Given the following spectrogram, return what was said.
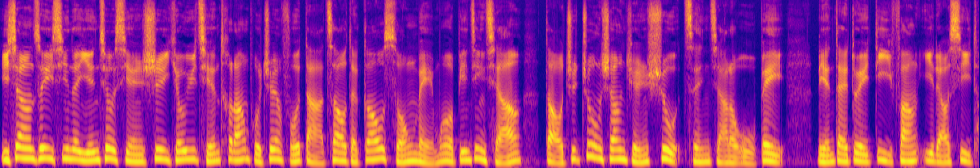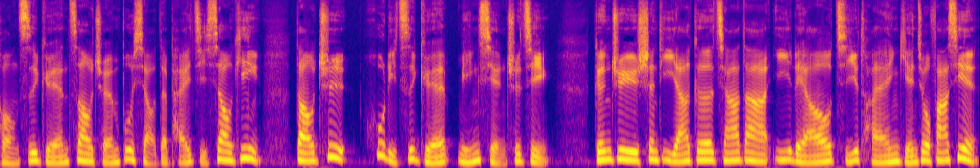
一项最新的研究显示，由于前特朗普政府打造的高耸美墨边境墙，导致重伤人数增加了五倍，连带对地方医疗系统资源造成不小的排挤效应，导致护理资源明显吃紧。根据圣地亚哥加大医疗集团研究发现，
